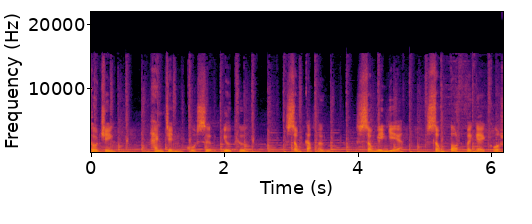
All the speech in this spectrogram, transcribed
Coaching, hành trình của sự yêu thương, sống cảm hứng, sống ý nghĩa, sống tốt với nghề coach.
